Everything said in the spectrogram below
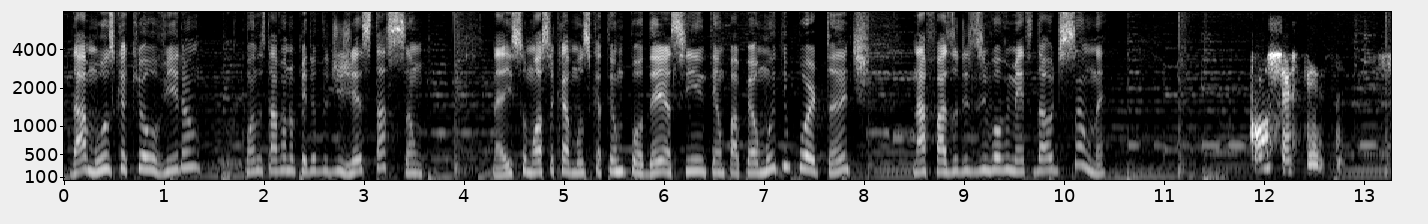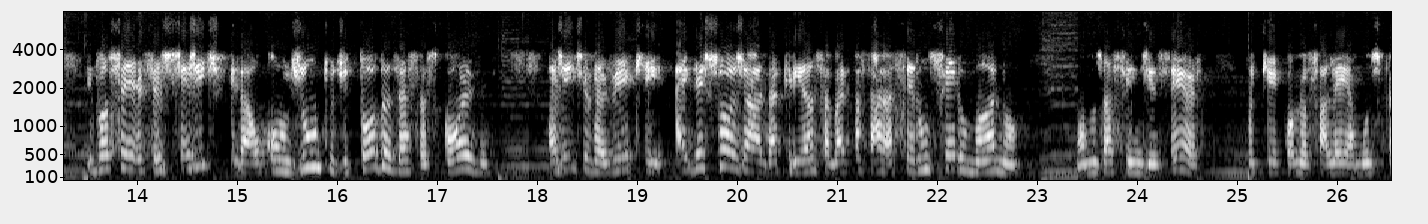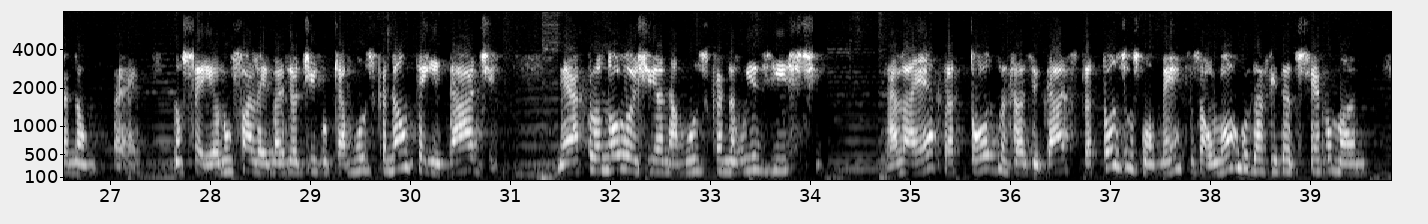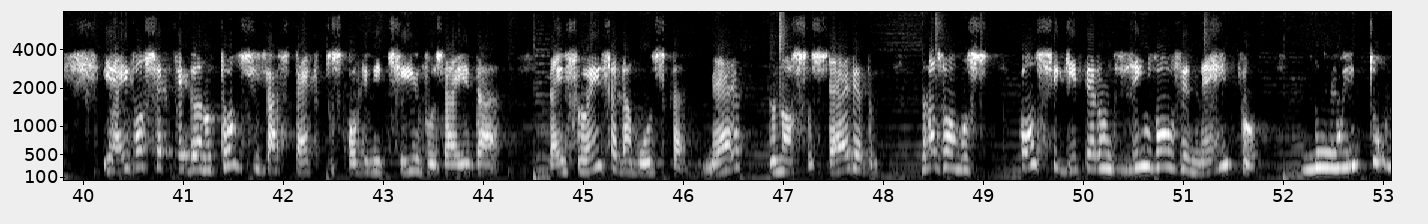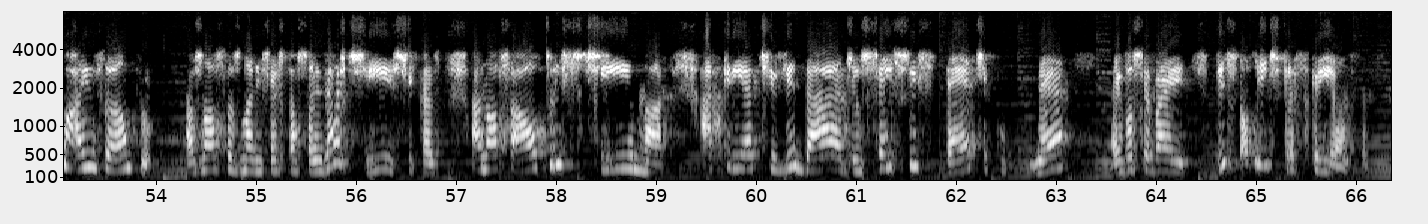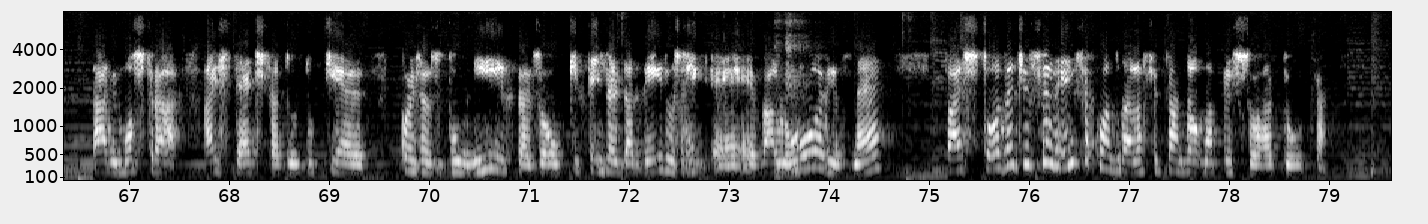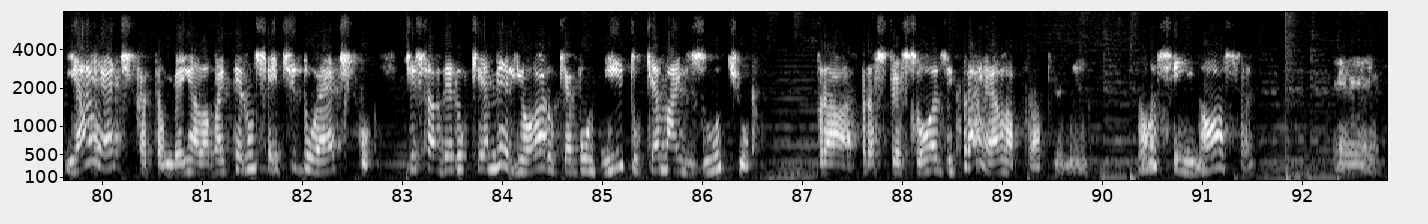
da música que ouviram quando estava no período de gestação. Né? Isso mostra que a música tem um poder assim, tem um papel muito importante na fase do desenvolvimento da audição, né? Com certeza. E você, se, a gente pegar o conjunto de todas essas coisas, a gente vai ver que aí deixou já da criança, vai passar a ser um ser humano, vamos assim dizer, porque como eu falei, a música não, é, não sei, eu não falei, mas eu digo que a música não tem idade, né? A cronologia na música não existe. Ela é para todas as idades, para todos os momentos ao longo da vida do ser humano. E aí você pegando todos esses aspectos cognitivos aí da, da influência da música, né, no nosso cérebro, nós vamos conseguir ter um desenvolvimento muito mais amplo. As nossas manifestações artísticas, a nossa autoestima, a criatividade, o senso estético, né? Aí você vai, principalmente para as crianças, sabe? Mostrar a estética do, do que é coisas bonitas ou que tem verdadeiros é, valores, né? Faz toda a diferença quando ela se tornar uma pessoa adulta. E a ética também, ela vai ter um sentido ético de saber o que é melhor, o que é bonito, o que é mais útil para as pessoas e para ela própria. Né? Então, assim, nossa, é,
